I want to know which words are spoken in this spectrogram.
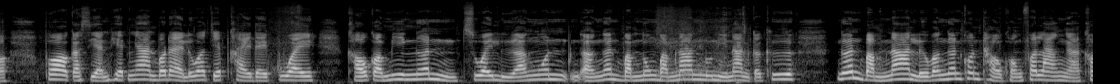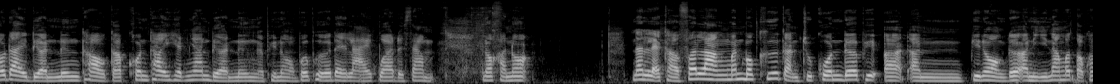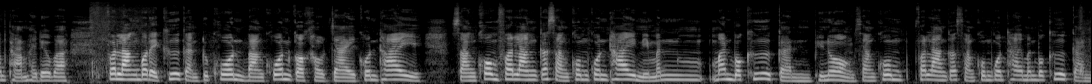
พ่อเกษียณเฮ็ดงานบ่ได้หรือว่าเจ็บไข้ได้ป่วย เขาก็มีเงินช่วยเหลือเงินเอ่อเงินบำนงบำนาญนู่นนี่นั่นก็คือ เงินบำนาญหรือว่าเงินคนเฒ่าของฝรั่งอะเขาได้เดือนหนึ่งเท่ากับคนไทยเฮ็ดงานเดือนหนึ่งอะพี่น้องเพ้อๆได้หลายกว่าเด้อซ้ำเนาะค่ะเนาะ นั่นแหละค่ะฝรั่งมันบ่คือกันทุกคนเด้อพี่อ่าอันพี่น้องเด้ออันนี้อีนางมาตอบคำถามให้เด้อว่าฝรั่งบ่ได้คือกันทุกคน บางคนก็เข้าใจคนไทย สังคมฝรั่งกับสังคมคนไทยนี่มันมันบ่คือกัน พี่น้อง สังคมฝรั่งกับสังคมคนไทยมันบ่คือกัน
